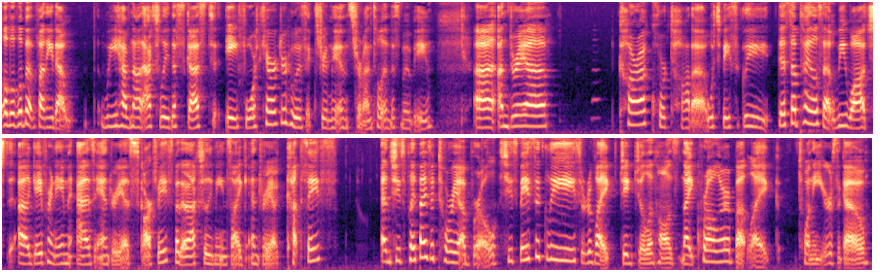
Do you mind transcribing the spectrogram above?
a little bit funny that we have not actually discussed a fourth character who is extremely instrumental in this movie. Uh, Andrea Cara Cortada, which basically the subtitles that we watched uh, gave her name as Andrea Scarface, but it actually means like Andrea Cutface. And she's played by Victoria Abril. She's basically sort of like Jake Gyllenhaal's Nightcrawler, but like 20 years ago.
